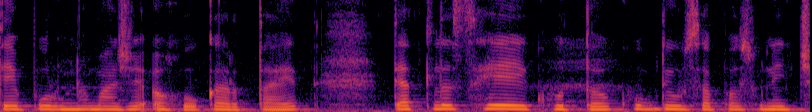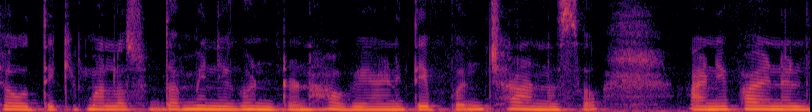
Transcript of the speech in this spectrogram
ते पूर्ण माझे अहो करतायत. त्यातलंच हे एक होतं खूप दिवसापासून इच्छा होते की मलासुद्धा मिनी घंटण हवे आणि ते पण छान असं. आणि फायनली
